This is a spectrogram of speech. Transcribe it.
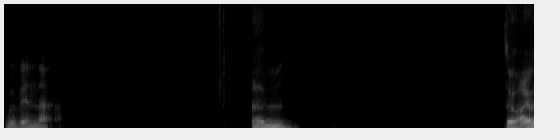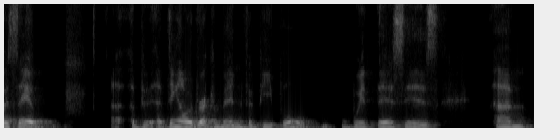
within that um so i would say a, a, a thing i would recommend for people with this is um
